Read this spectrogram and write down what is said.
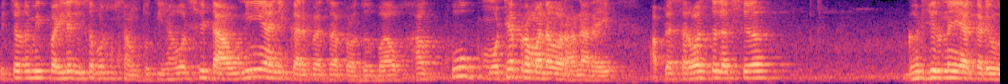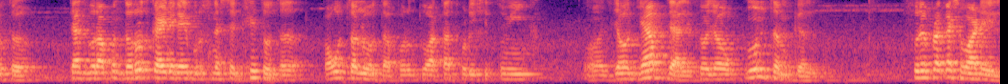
मित्रांनो मी पहिल्या दिवसापासून सांगतो की ह्या वर्षी डावणी आणि करप्याचा प्रादुर्भाव हा खूप मोठ्या प्रमाणावर राहणार आहे. आपल्या सर्वांचं लक्ष घटजिरून याकडे होतं. त्याचबरोबर आपण दररोज काही ना काही बुरशीनाशक घेत होतं. पाऊस चालू होता परंतु आता थोडीशी तुम्ही जेव्हा गॅप द्याल किंवा जेव्हा ऊन चमकेल सूर्यप्रकाश वाढेल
